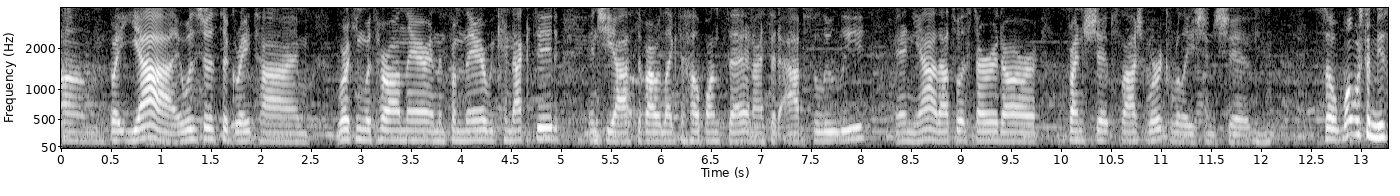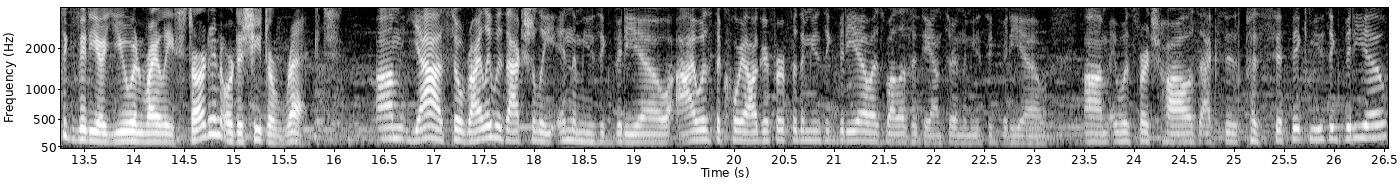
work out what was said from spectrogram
Um, but yeah, it was just a great time working with her on there, and then from there we connected, and she asked if I would like to help on set, and I said absolutely. And yeah, that's what started our friendship slash work relationship. So, what was the music video you and Riley starred in, or did she direct? Um, yeah, so Riley was actually in the music video. I was the choreographer for the music video as well as a dancer in the music video. Um, it was for Charles X's Pacific music video,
